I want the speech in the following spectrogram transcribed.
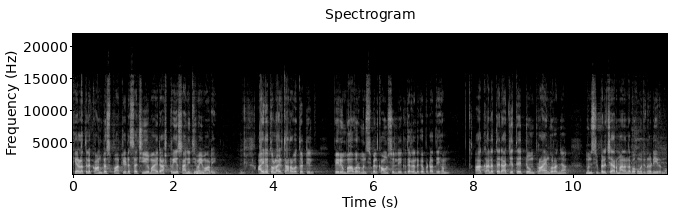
കേരളത്തിലെ കോൺഗ്രസ് പാർട്ടിയുടെ സജീവമായ രാഷ്ട്രീയ സാന്നിധ്യമായി മാറി. ആയിരത്തി തൊള്ളായിരത്തി അറുപത്തെട്ടിൽ പെരുമ്പാവൂർ മുനിസിപ്പൽ കൗൺസിലിലേക്ക് തിരഞ്ഞെടുക്കപ്പെട്ട അദ്ദേഹം ആ കാലത്തെ രാജ്യത്തെ ഏറ്റവും പ്രായം കുറഞ്ഞ മുനിസിപ്പൽ ചെയർമാൻ എന്ന ബഹുമതി നേടിയിരുന്നു.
